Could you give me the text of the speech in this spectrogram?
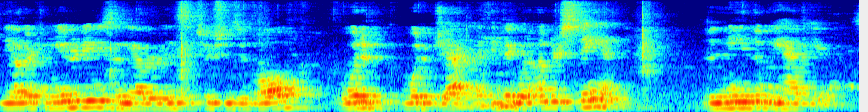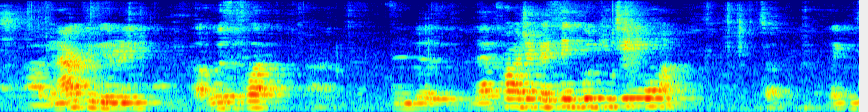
the other communities and the other institutions involved would, would object. I think they would understand the need that we have here, uh, in our community, uh, with the flood. And uh, that project, I think, would continue on. So, thank you,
